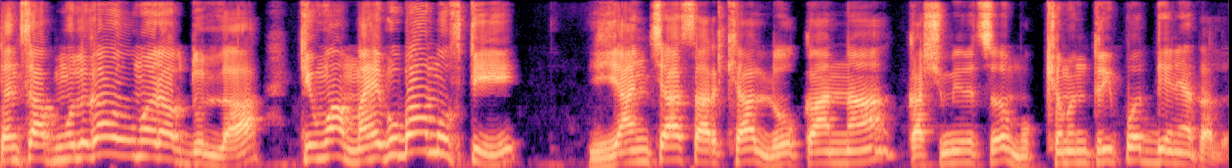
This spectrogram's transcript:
त्यांचा मुलगा उमर अब्दुल्ला किंवा मेहबूबा मुफ्ती यांच्यासारख्या लोकांना काश्मीरचं मुख्यमंत्रीपद देण्यात आलं.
